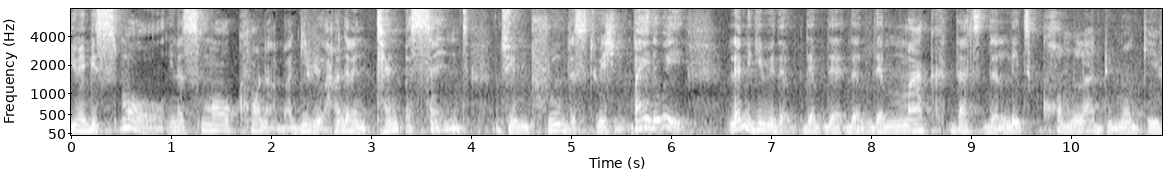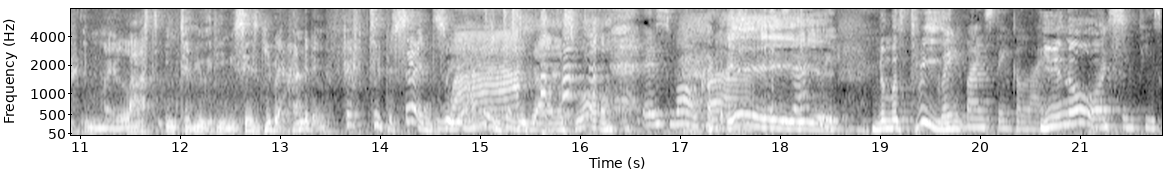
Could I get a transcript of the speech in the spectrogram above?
you may be small in a small corner, but give you 110% to improve the situation. By the way, let me give you the, the, the, the, the mark that the late Komla Dumont gave in my last interview with him. He says, give 150%. So wow. you're 110 as well. a small crowd. Yeah, yeah, yeah, exactly. Number three. Great minds think alike. You know what? Rest in peace,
